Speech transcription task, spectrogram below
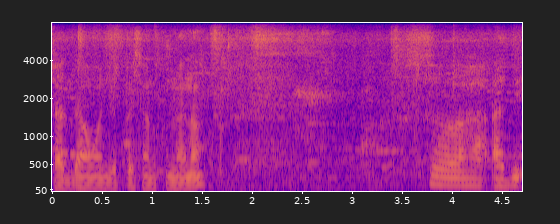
చేద్దాము అని చెప్పేసి అనుకున్నాను. సో అది.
